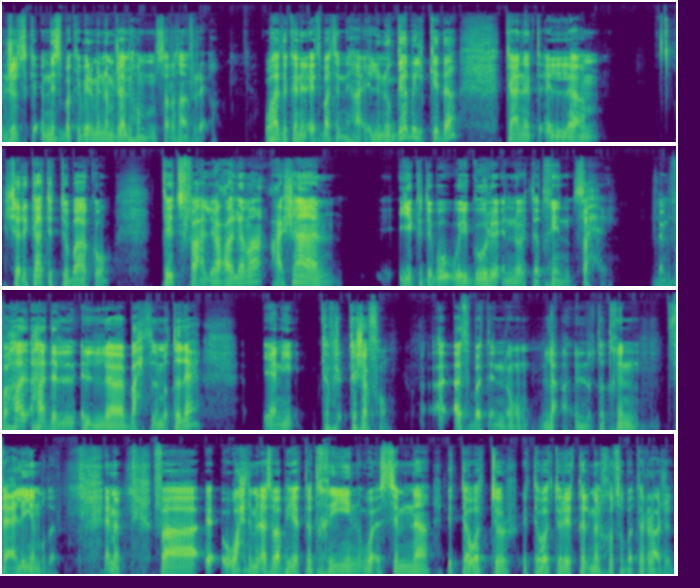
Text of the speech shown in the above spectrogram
جزء نسبة كبيرة منهم جالهم سرطان في الرئة. وهذا كان الإثبات النهائي. لأنه قبل كده كانت شركات التباكو تدفع لعلماء عشان يكذبوا ويقولوا إنه التدخين صحي. فهمت؟ فهذا البحث لما طلع يعني كشفهم. أثبت إنه لا إنه التدخين فعليا مضر. المهم فواحدة من الأسباب هي التدخين والسمنة، التوتر، التوتر يقل من خصوبة الراجل.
